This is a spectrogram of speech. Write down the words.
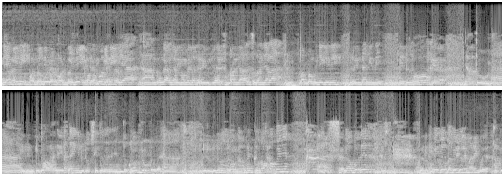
yang gini pohon bambu ini dan pohon bambu ini pohon bambu gini ya enggak enggak lima meter dari, dari seberang jalan seberang jalan. Pohon bambunya gini ngerindang gini. Nah, itu Oh, kayak nyatu. ah, ah, itu, itu itu. katanya ngeduduk situ katanya. Untuk duduk. Ah, duduk-duduk nggak tahu. Lagi No, pues tapi itu tapi itu. lima ribu ya? Tapi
